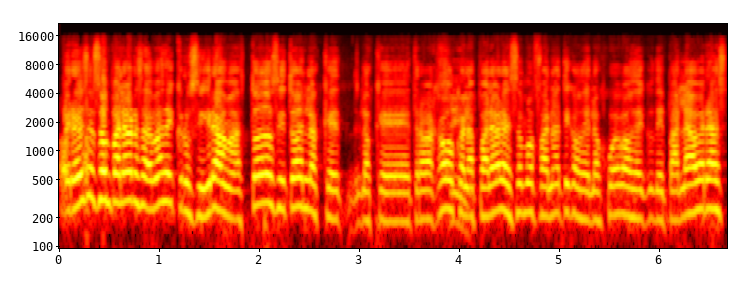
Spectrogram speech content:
Pero esas son palabras además de crucigramas. Todos y todas los que los que trabajamos Sí. con las palabras y somos fanáticos de los juegos de, de palabras,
